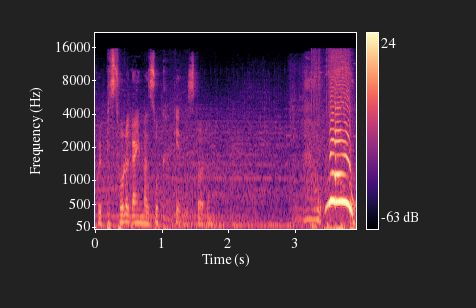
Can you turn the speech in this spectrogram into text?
Obwohl Pistole gar nicht mal so kacke ist, Leute. Woo!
